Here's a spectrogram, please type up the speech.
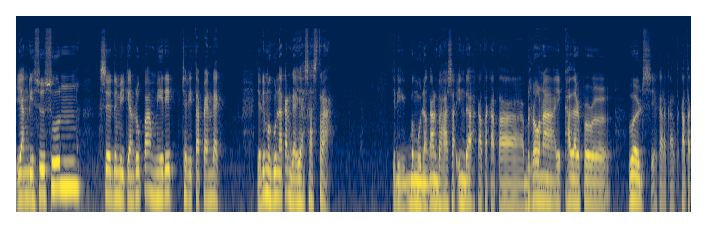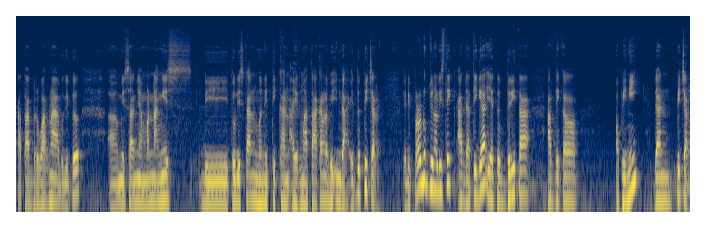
yang disusun sedemikian rupa mirip cerita pendek. Jadi menggunakan gaya sastra. Jadi menggunakan bahasa indah, kata-kata berona, ya, colorful words, ya kata-kata berwarna begitu. Uh, misalnya menangis dituliskan menitikan air mata kan lebih indah itu picture jadi produk jurnalistik ada tiga yaitu berita artikel opini dan picture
